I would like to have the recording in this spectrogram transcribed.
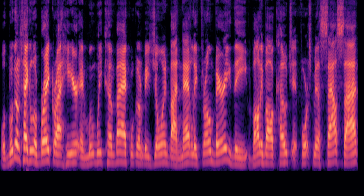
Well, we're going to take a little break right here. And when we come back, we're going to be joined by Natalie Throneberry, the volleyball coach at Fort Smith Southside,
